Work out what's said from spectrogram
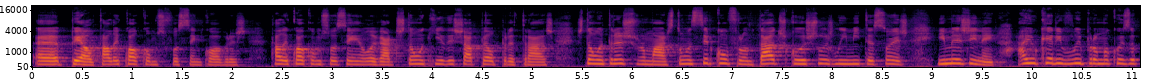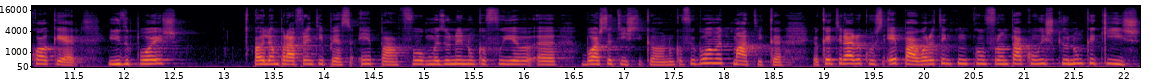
a pele, tal e qual como se fossem cobras, tal e qual como se fossem lagartos, estão aqui a deixar a pele para trás, estão a transformar-se, estão a ser confrontados com as suas limitações. Imaginem, ah, eu quero evoluir para uma coisa qualquer e depois olham para a frente e pensam: epá, fogo, mas eu nem nunca fui a, a boa estatística, ou nunca fui boa matemática, eu quero tirar o curso, epá, agora tenho que me confrontar com isto que eu nunca quis,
